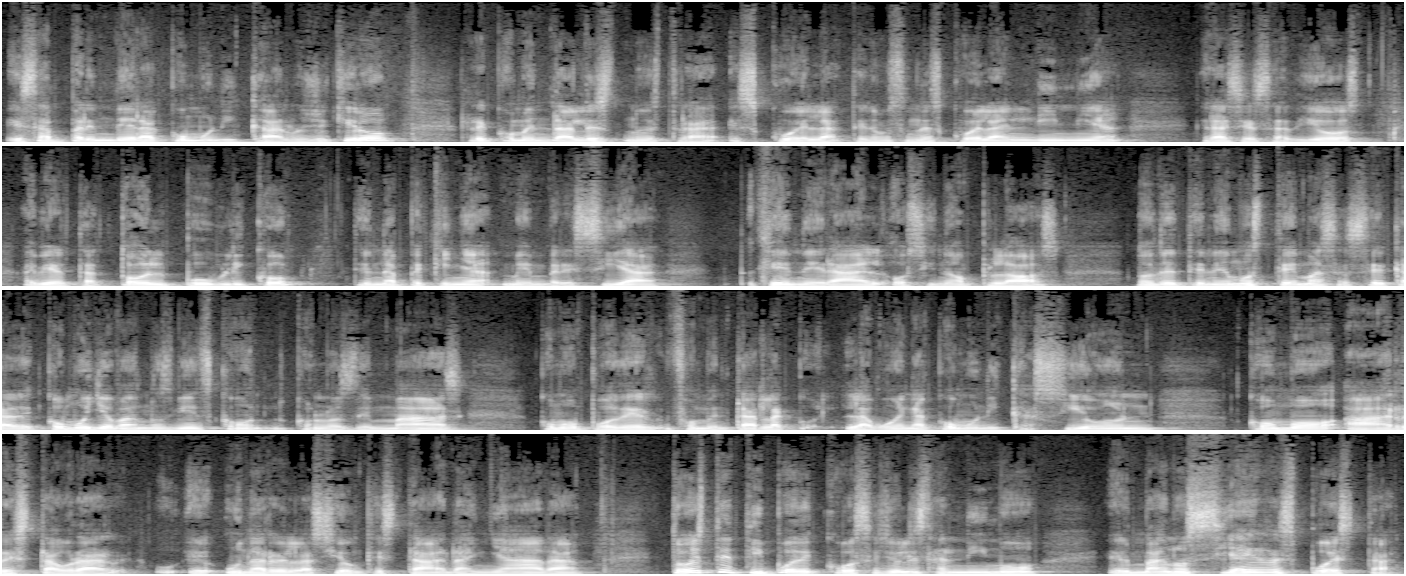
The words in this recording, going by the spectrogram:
es aprender a comunicarnos. Yo quiero recomendarles nuestra escuela. Tenemos una escuela en línea, gracias a Dios, abierta a todo el público. Tiene una pequeña membresía general o si no plus, donde tenemos temas acerca de cómo llevarnos bien con, los demás, cómo poder fomentar la, buena comunicación, cómo a ah, restaurar eh, una relación que está dañada. Todo este tipo de cosas, yo les animo, hermanos, si hay respuesta,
